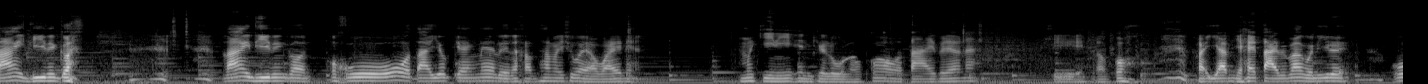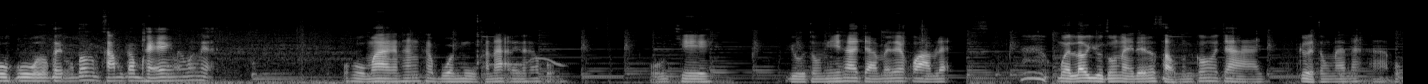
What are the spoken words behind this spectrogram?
ล้างอีกทีหนึงก่อน ล้างอีกทีหนึ่งก่อน โอ้โห ตายยกแกงแน่เลยนะครับ ถ้าไม่ช่วยเอาไว้เนี่ย เมื่อกี้นี้เอ็นเคโลเราก็ตายไปแล้วนะ โอเค เราก็พยายามอย่าให้ตายไปมากกว่านี้เลย โอ้โหต้องไปต้องทำกำแพงแล้วมั้งเนี่ย โอ้โห มากันทั้งขบวนหมู่คณะเลยนะครับผม โอเค อยู่ตรงนี้ถ้าจะไม่ได้ความแล้ว เหมือนเราอยู่ตรงไหนไดโนเสาร์มันก็จะเกิดตรงนั้นนะ อ่า ผม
